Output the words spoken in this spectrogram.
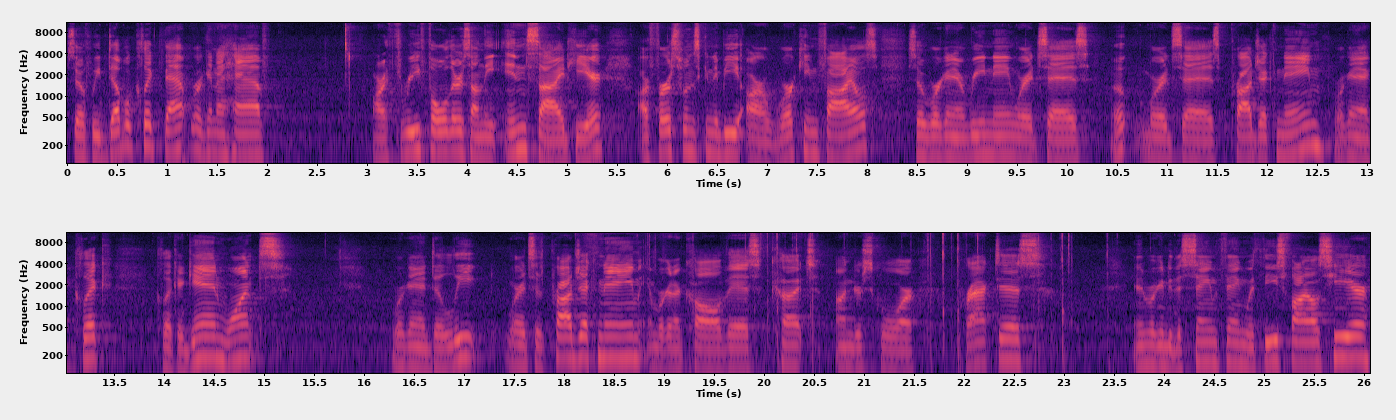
So if we double click that, we're going to have our three folders on the inside here. Our first one's going to be our working files. So we're going to rename where it says, oh, where it says project name. We're going to click, click again once. We're going to delete where it says project name and we're going to call this cut underscore practice. And we're going to do the same thing with these files here.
